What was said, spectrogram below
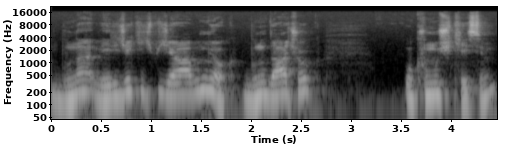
Buna verecek hiçbir cevabım yok. Bunu daha çok okumuş kesim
